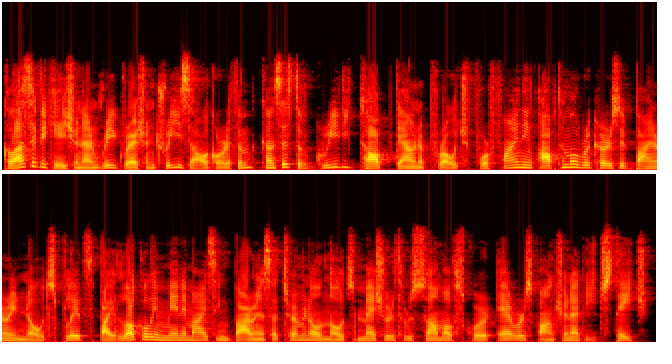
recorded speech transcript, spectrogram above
Classification and regression trees algorithm consists of greedy top-down approach for finding optimal recursive binary node splits by locally minimizing variance at terminal nodes measured through sum of square errors function at each stage.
